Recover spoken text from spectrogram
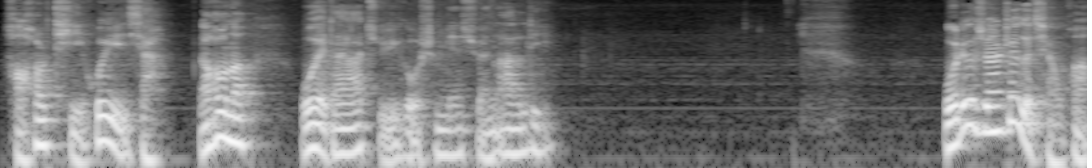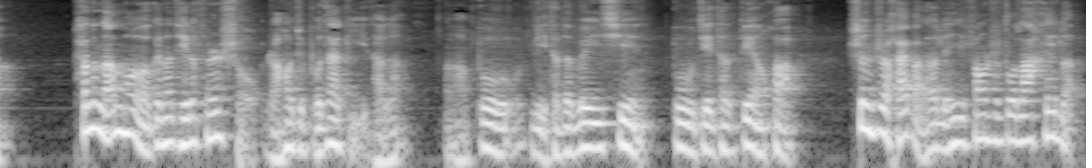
好好体会一下。然后呢，我给大家举一个我身边学员的案例。我这个学员这个情况，她的男朋友跟她提了分手，然后就不再理她了啊，不理她的微信，不接她的电话，甚至还把她的联系方式都拉黑了。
